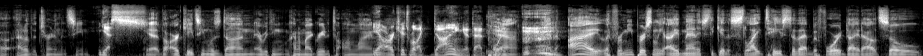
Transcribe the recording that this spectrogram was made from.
uh, out of the tournament scene. yes. Yeah, the arcade scene was done. Everything kind of migrated to online. Yeah, our kids were like dying at that point. Yeah. and I like for me personally, I managed to get a slight taste of that before it died out. So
